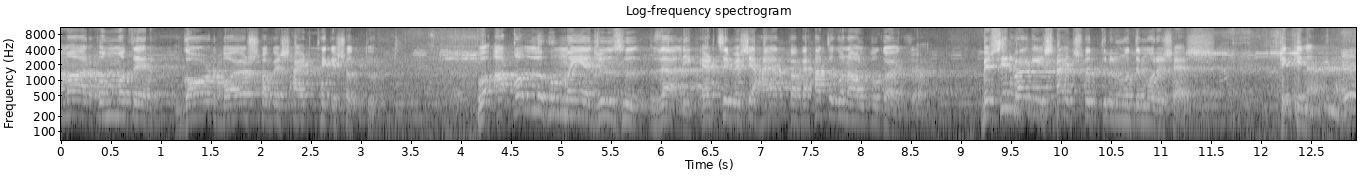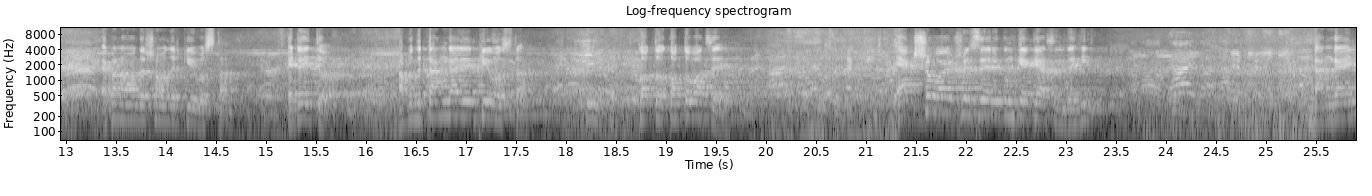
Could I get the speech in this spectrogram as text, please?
আমার উম্মতের গড় বয়স হবে 60 থেকে 70 ওয়া আকাল্লুহুম মা ইয়াজুজু যালিক। এর চেয়ে বেশি হায়াত পাবে হাত গোনা অল্প কয়েকজন। বেশিরভাগই 60 70 এর মধ্যে মরে শেষ। ঠিক কি না? এখন আমাদের সমাজের কি অবস্থা? এটাই তো। আপনাদের টাঙ্গাইলের কি অবস্থা? কত কত বাঁচে একশো বয়স হয়েছে এরকম কে কে আছেন দেখি? টাঙ্গাইল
